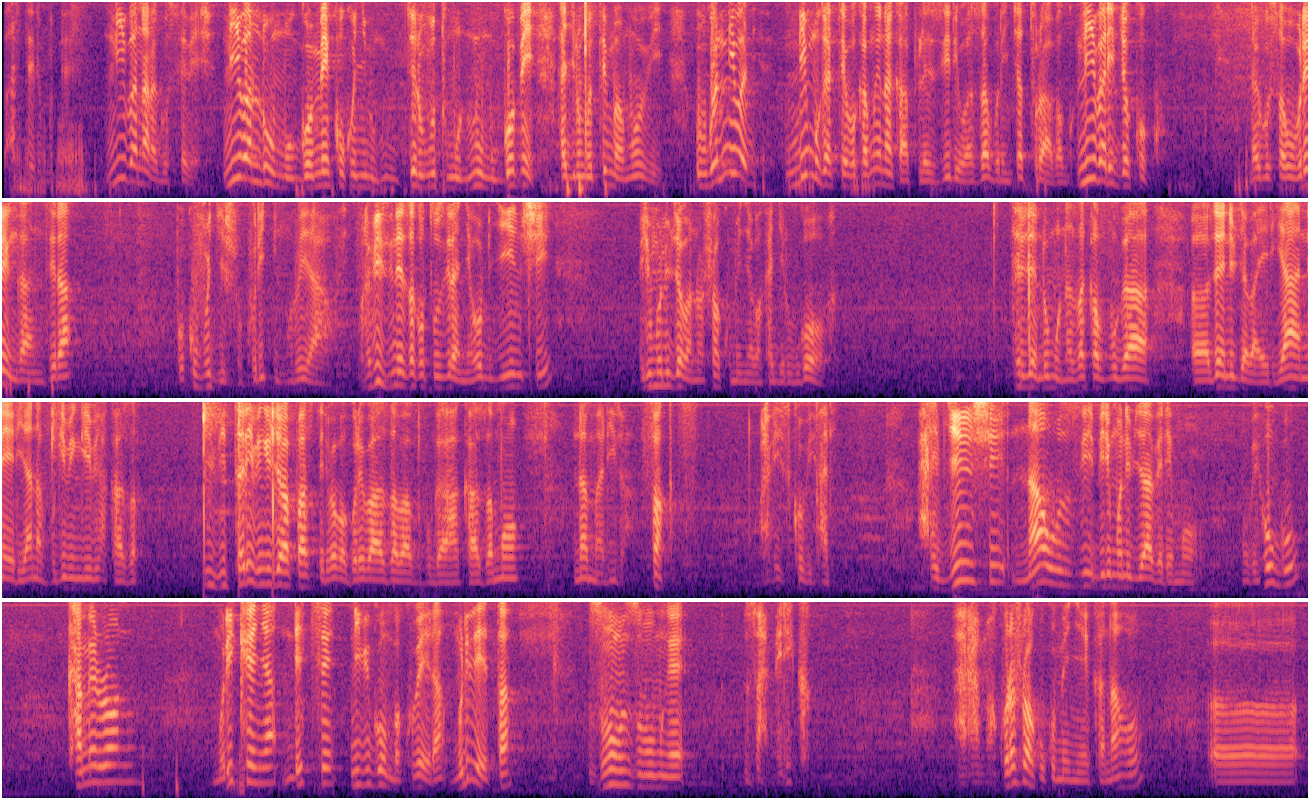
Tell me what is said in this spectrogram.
pasiteri mutesi niba naragusebeje niba ndi umugome koko nyine ugera uvuta umuntu ni umugome agira umutima mubi. Ubwo niba ndi mu gatebo kamwe na ka perezida wa zaburi nshya turi abago niba ari byo koko ndagusaba uburenganzira bwo kuvugisha ukuri inkuru yawe. Urabizi neza ko tuziranyeho byinshi birimo n'ibyo abantu bashobora kumenya bakagira ubwoba. Byenda umuntu aza akavuga uh, bya n'ibyo aba Eliane Eliane avuga ibi ngibi hakaza bitari ibi ngibi by'abapasiteri b'abagore baza bavuga hakazamo n'amarira. Facts. Urabizi ko bihari. Hari byinshi nawe uzi birimo n'ibyabereye mu bihugu Cameroon muri Kenya ndetse n'ibigomba kubera muri leta zunze ubumwe za Amerika. Hari amakuru ashobora kukumenyekanaho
